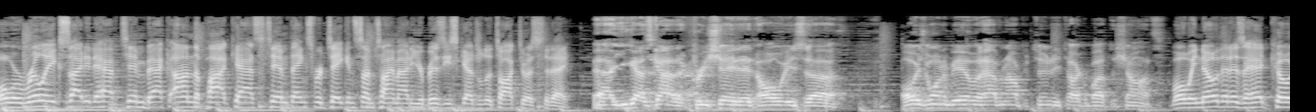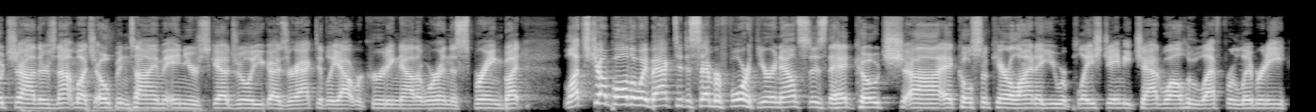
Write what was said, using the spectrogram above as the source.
Well, we're really excited to have Tim Beck on the podcast. Tim, thanks for taking some time out of your busy schedule to talk to us today. Uh, you guys got it. Appreciate it. Always, uh, always want to be able to have an opportunity to talk about the Chants. Well, we know that as a head coach, uh, there's not much open time in your schedule. You guys are actively out recruiting now that we're in the spring, but. Let's jump all the way back to December 4th. You're announced as the head coach uh, at Coastal Carolina. You replaced Jamey Chadwell, who left for Liberty.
